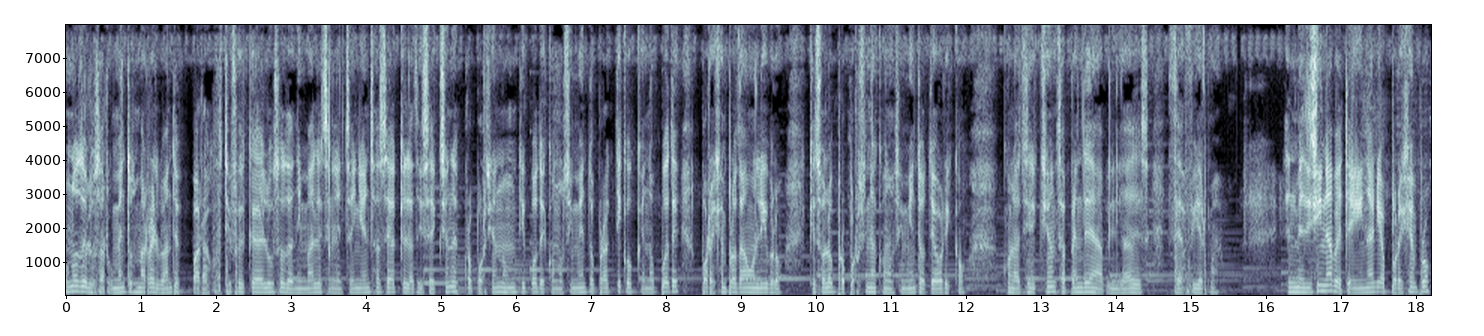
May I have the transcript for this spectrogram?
uno de los argumentos más relevantes para justificar el uso de animales en la enseñanza sea que las disecciones proporcionan un tipo de conocimiento práctico que no puede, por ejemplo, dar un libro que solo proporciona conocimiento teórico. Con la disección se aprende habilidades, se afirma. En medicina veterinaria, por ejemplo,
